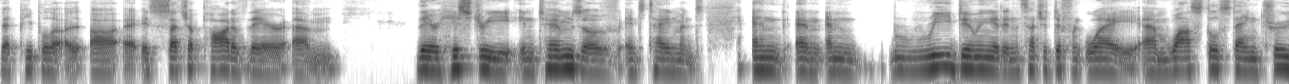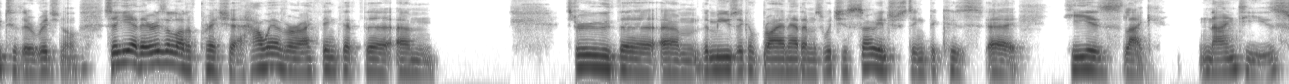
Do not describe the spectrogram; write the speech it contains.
that people are, are is such a part of their um, their history in terms of entertainment and and and redoing it in such a different way um, while still staying true to the original. So yeah, there is a lot of pressure. However, I think that the um, through the um, the music of Bryan Adams, which is so interesting because uh, he is like 90s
